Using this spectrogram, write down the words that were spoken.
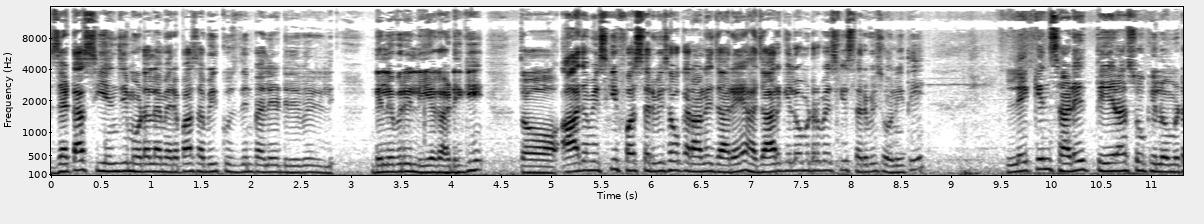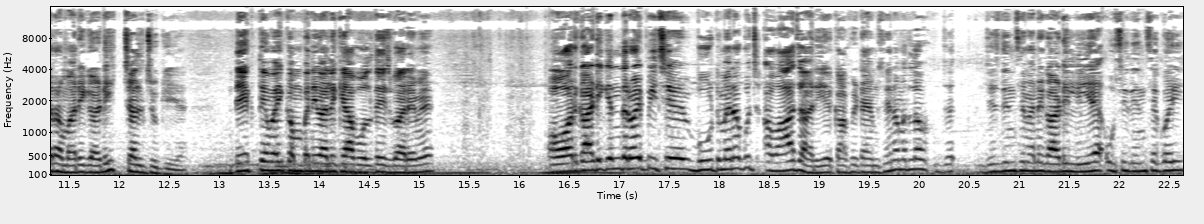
Zeta CNG model है मेरे पास। अभी कुछ दिन पहले डिलीवरी डिलीवरी ली है गाड़ी की। तो आज हम इसकी फ़र्स्ट सर्विस वो कराने जा रहे हैं। हज़ार किलोमीटर पे इसकी सर्विस होनी थी, लेकिन साढ़े तेरह सौ किलोमीटर हमारी गाड़ी चल चुकी है। देखते हैं भाई कंपनी वाले क्या बोलते हैं इस बारे में। और गाड़ी के अंदर भाई, पीछे बूट में ना कुछ आवाज़ आ रही है काफ़ी टाइम से ना मतलब जिस दिन से मैंने गाड़ी ली है, उसी दिन से कोई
